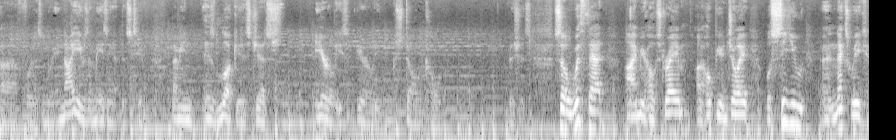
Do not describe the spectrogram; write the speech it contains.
uh, for this movie. And Nighy was amazing at this too. I mean, his look is just eerily, eerily stone cold vicious. So with that, I'm your host Ray. I hope you enjoy it. We'll see you uh, next week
